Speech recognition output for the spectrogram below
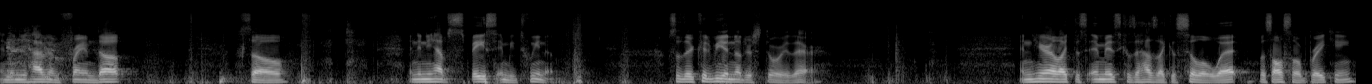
And then you have him framed up. So, and then you have space in between them. So there could be another story there. And here I like this image because it has like a silhouette, but it's also breaking.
